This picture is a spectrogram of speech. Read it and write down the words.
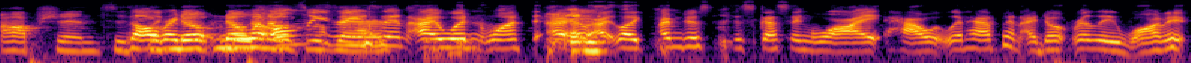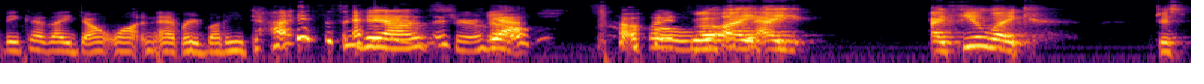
option to He's like, already- no no the one the else only was there. reason I wouldn't want, th- I, I, like, I'm just discussing why, how it would happen. I don't really want it because I don't want an everybody dies. Yeah, in that's true. show. Yeah. So, Well, I, I, I feel like just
